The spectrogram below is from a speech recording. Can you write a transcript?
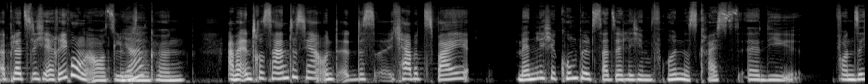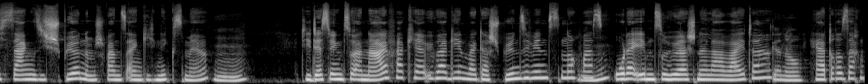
äh, plötzlich Erregung auslösen Ja. können. Aber interessant ist ja, und äh, das, ich habe zwei männliche Kumpels tatsächlich im Freundeskreis, äh, die von sich sagen, sie spüren im Schwanz eigentlich nichts mehr. Mhm. Die deswegen zu Analverkehr übergehen, weil da spüren sie wenigstens noch was. Oder eben zu höher, schneller, weiter. Mhm. Genau. Härtere Sachen.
